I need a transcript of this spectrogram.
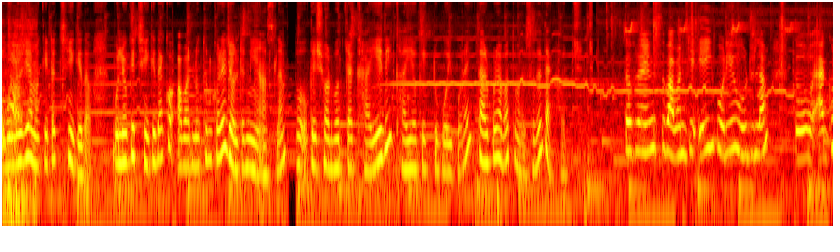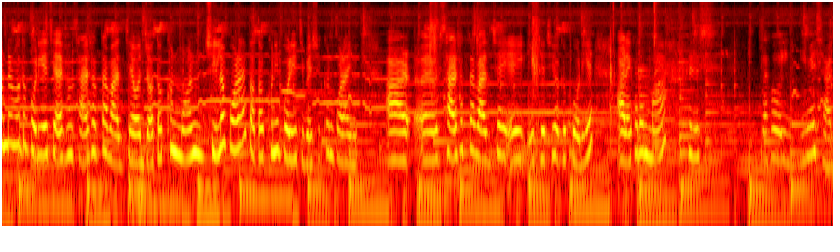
ও বলল যে, আমাকে এটা ছেঁকে দাও। বলে ওকে ছেঁকে দেখো, আবার নতুন করে জলটা নিয়ে আসলাম। তো ওকে শরবতটা খাইয়ে দিই, খাইয়ে ওকে একটু বই পড়াই, তারপরে আবার তোমাদের সাথে দেখা হচ্ছে। তো ফ্রেন্ডস বাবানকে এই পড়িয়ে উঠলাম। তো এক ঘণ্টার মতো পড়িয়েছি এখন সাড়ে সাতটা বাজছে। ওর যতক্ষণ মন ছিল পড়ায়, ততক্ষণই পড়িয়েছি, বেশিক্ষণ পড়াইনি। আর সাড়ে সাতটা বাজছে, এই উঠেছি ওকে পড়িয়ে। আর এখানে মা দেখো ওই গিমে শাক।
